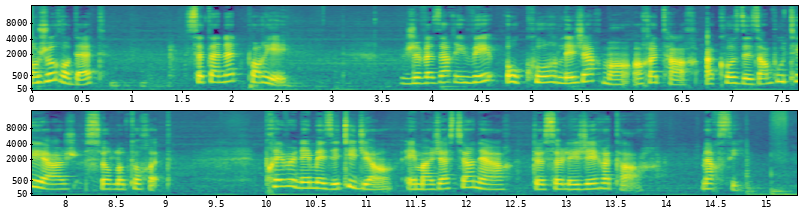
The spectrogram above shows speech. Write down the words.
Bonjour Odette. C'est Annette Poirier. Je vais arriver au cours légèrement en retard à cause des embouteillages sur l'autoroute. Prévenez mes étudiants et ma gestionnaire de ce léger retard. Merci.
